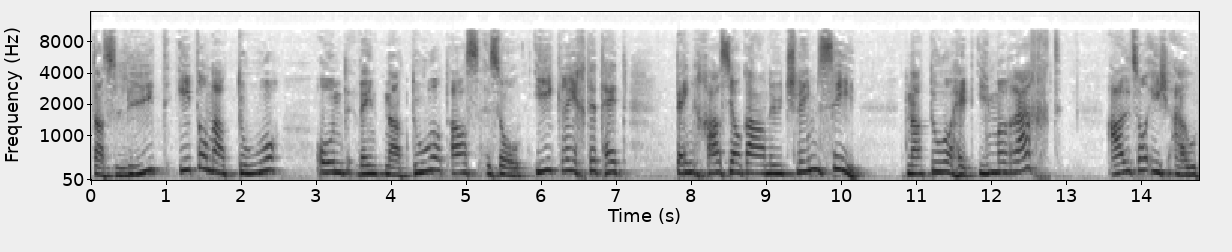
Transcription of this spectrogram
das liegt in der Natur und wenn die Natur das so eingerichtet hat, dann kann es ja gar nichts Schlimmes sein. Die Natur hat immer Recht, also ist auch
